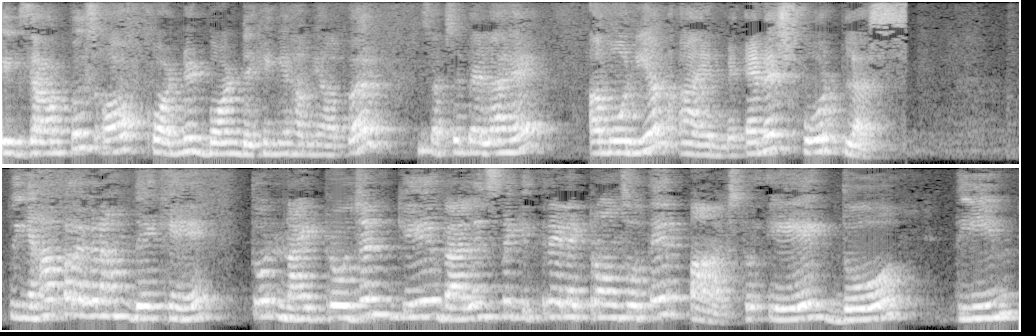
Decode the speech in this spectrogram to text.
एग्जाम्पल्स ऑफ़ कोऑर्डिनेट बॉन्ड देखेंगे हम यहाँ पर। सबसे पहला है अमोनियम आयन में NH4 प्लस तो यहाँ पर अगर हम देखें तो नाइट्रोजन के बैलेंस में कितने इलेक्ट्रॉन्स होते हैं? पाँच। तो एक, दो, तीन,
